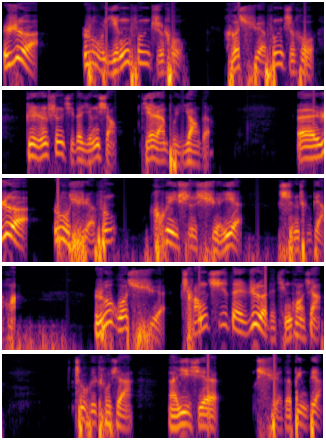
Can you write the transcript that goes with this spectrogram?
热入迎风之后和血风之后，给人身体的影响截然不一样的。呃，热。入血风会使血液形成变化。如果血长期在热的情况下，就会出现啊一些血的病变。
